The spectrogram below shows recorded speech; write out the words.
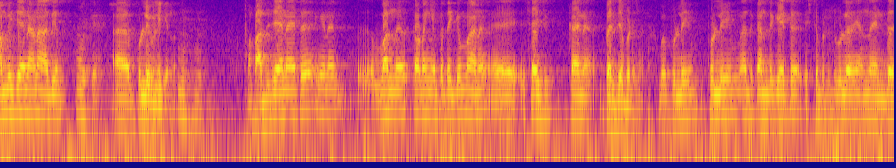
ആമി ചെയ്യാനാണ് ആദ്യം പുള്ളി വിളിക്കുന്നത്. അപ്പൊ അത് ചെയ്യാനായിട്ട് ഇങ്ങനെ വന്ന് തുടങ്ങിയപ്പോഴത്തേക്കുമാണ് ഷൈജു ഖാനെ പരിചയപ്പെടുന്നത്. അപ്പൊ പുള്ളിയും പുള്ളിയും അത് കണ്ട് കേട്ട് ഇഷ്ടപ്പെട്ടിട്ട് പുള്ളി എന്ന എന്റെ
